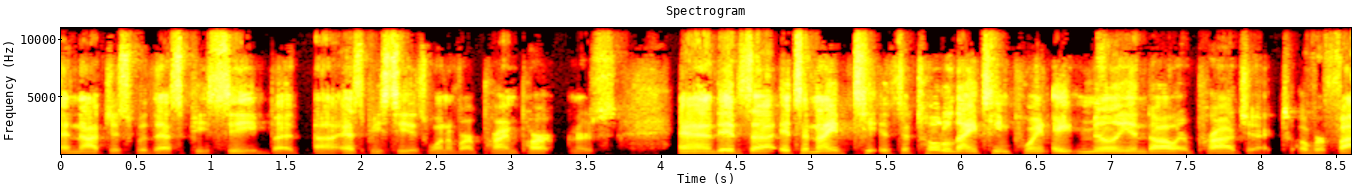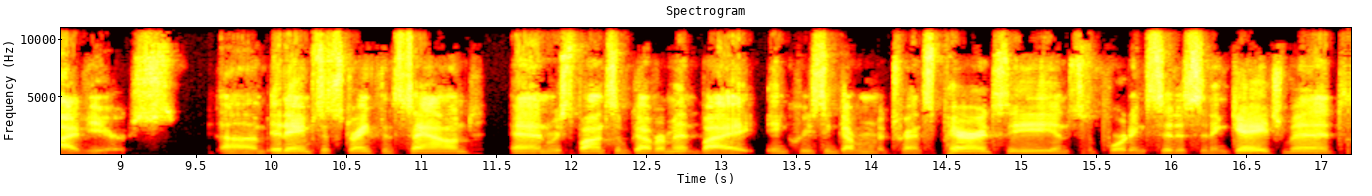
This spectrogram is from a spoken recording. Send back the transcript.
and not just with SPC, but uh, SPC is one of our prime partners, and it's a it's a 19 it's a total 19.8 million dollar project over five years. Um, it aims to strengthen sound and responsive government by increasing government transparency and supporting citizen engagement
